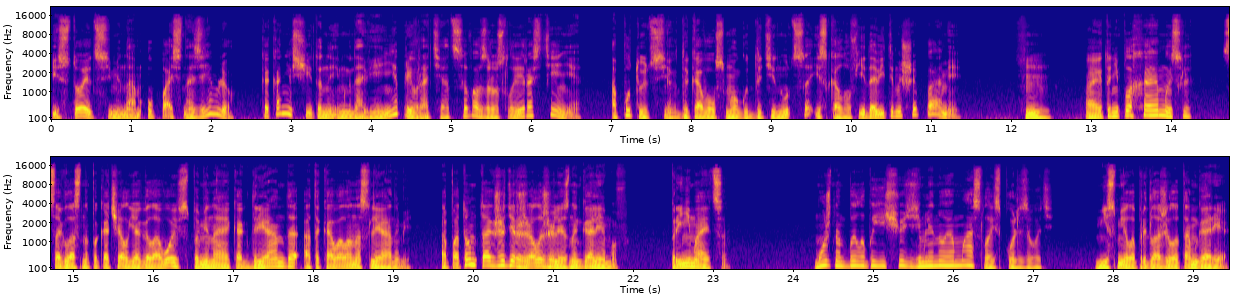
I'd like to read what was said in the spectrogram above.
«И стоит семенам упасть на землю, как они в считанные мгновения превратятся во взрослые растения, опутают всех, до кого смогут дотянуться, исколов ядовитыми шипами». «Хм, а это неплохая мысль». Согласно покачал я головой, вспоминая, как Дрианда атаковала нас лианами, а потом также держала железных големов. Принимается. Можно было бы еще земляное масло использовать. Не смело предложила Тамгария.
